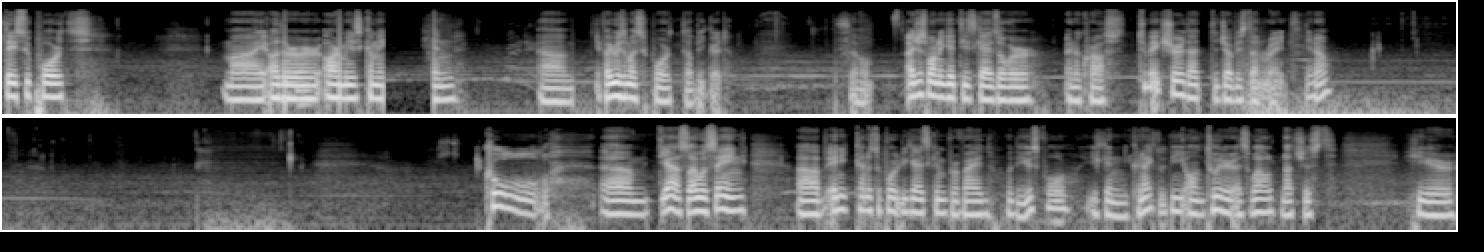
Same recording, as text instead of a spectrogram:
they support my other armies coming in, um, if I use my support, that'll be good. So I just want to get these guys over and across to make sure that the job is done right, you know? Cool. Um, yeah, so I was saying, uh, any kind of support you guys can provide would be useful. You can connect with me on Twitter as well, not just here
